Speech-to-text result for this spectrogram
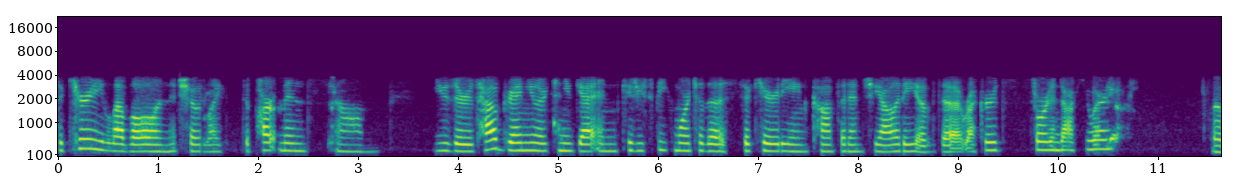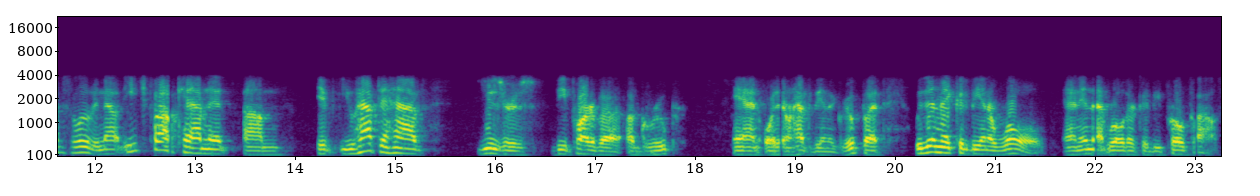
security level and it showed like departments, um, users. How granular can you get and could you speak more to the security and confidentiality of the records stored in DocuWare? Yeah. Absolutely. Now, each file cabinet, um, if you have to have users be part of a, a, group, and or they don't have to be in the group, but within they could be in a role, and in that role there could be profiles.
